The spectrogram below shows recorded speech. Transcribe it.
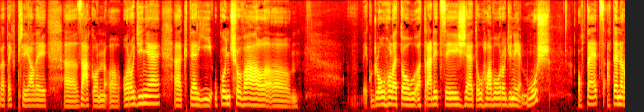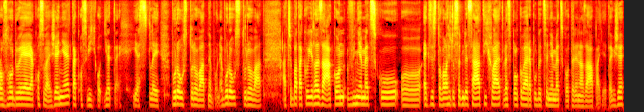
letech přijali uh, zákon uh, o rodině, který ukončoval jako dlouholetou tradici, že tou hlavou rodiny je muž, otec a ten rozhoduje jak o své ženě, tak o svých dětech, jestli budou studovat nebo nebudou studovat. A třeba takovýhle zákon v Německu uh, existoval až do 70. let ve Spolkové republice Německo, tedy na západě. Takže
